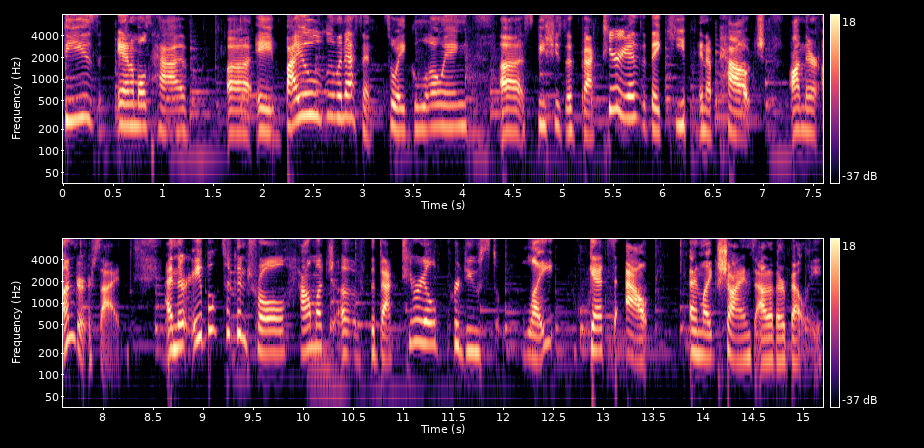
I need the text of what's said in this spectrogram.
These animals have uh, a bioluminescent, so a glowing uh, species of bacteria that they keep in a pouch on their underside. And they're able to control how much of the bacterial produced light gets out and like shines out of their belly.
